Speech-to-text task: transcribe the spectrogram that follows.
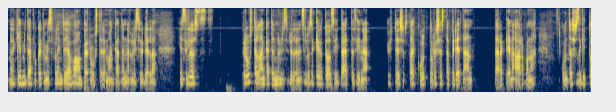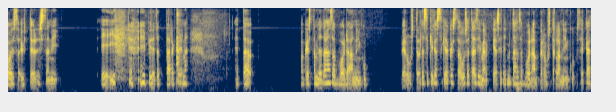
melkein mitä pukeutumisvalintoja vaan perustelemaan käytännöllisyydellä. Ja silloin jos perustellaan käytännöllisyydellä, niin silloin se kertoo siitä, että siinä yhteisössä tai kulttuurisesta pidetään tärkeänä arvona, kun tässä jossakin toisessa yhteydessä niin ei, ei pidetä tärkeänä. Että oikeastaan mitä tahansa voidaan niin kuin perustella. Tässä kirjassakin oikeastaan useita esimerkkejä siitä, että mitä tahansa voidaan perustella niin kuin sekä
